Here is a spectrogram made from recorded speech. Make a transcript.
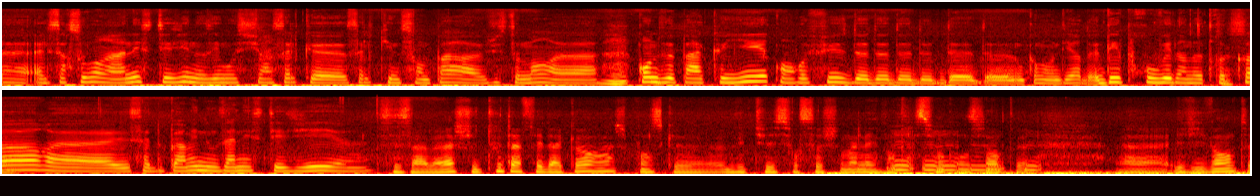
Euh, elle sert souvent à anesthésier nos émotions, celles, que, celles qui ne sont pas euh, justement euh, Mm. qu'on ne veut pas accueillir, qu'on refuse de, de- de- de- de- de- comment dire, de- d'éprouver dans notre ça. corps. euh, ça nous permet de nous anesthésier. C'est ça, Bah là je suis tout à fait d'accord. hein. Je pense que vu que tu es sur ce chemin de l'alimentation Mm, mm, consciente et vivante,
